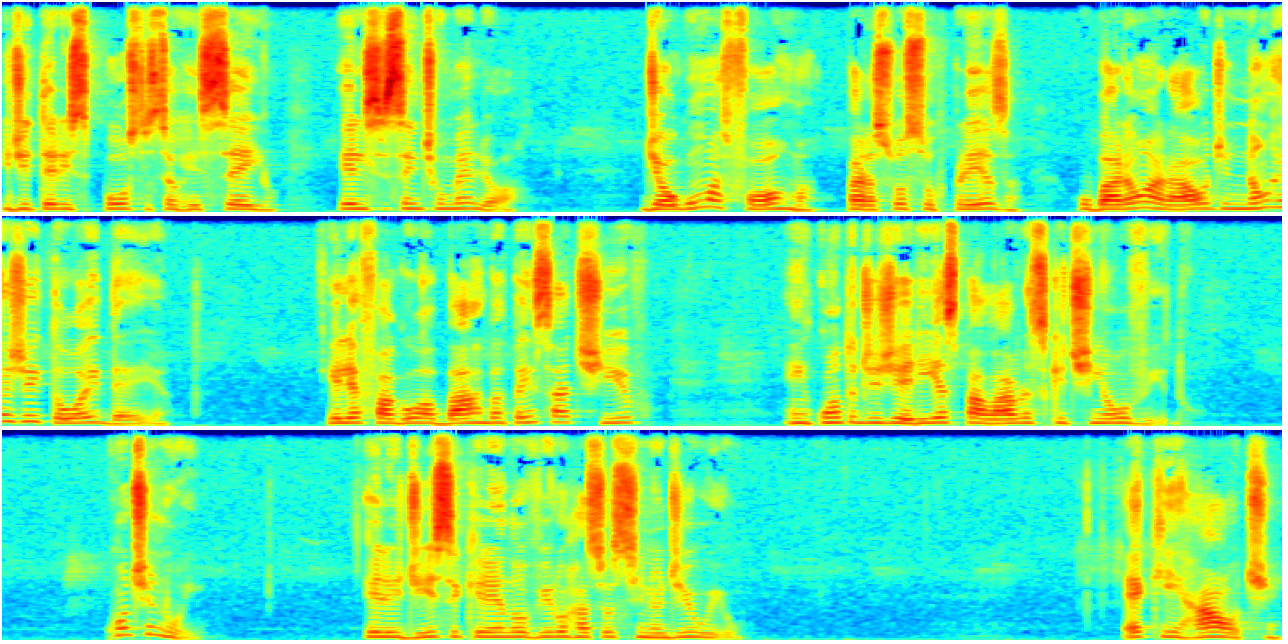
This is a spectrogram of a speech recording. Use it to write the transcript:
e de ter exposto seu receio, ele se sentiu melhor. De alguma forma, para sua surpresa, o barão Araldi não rejeitou a ideia. Ele afagou a barba pensativo enquanto digeria as palavras que tinha ouvido. Continue. Ele disse, querendo ouvir o raciocínio de Will. É que Halt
